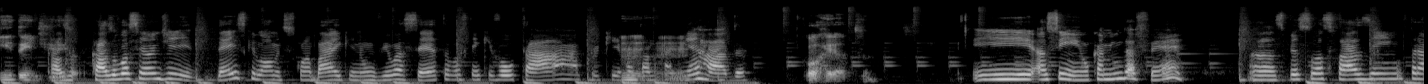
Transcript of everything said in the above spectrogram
Entendi. Caso, caso você ande 10 km com a bike e não viu a seta, você tem que voltar porque vai uhum. estar no caminho errado. Correto. E, assim, o caminho da fé, as pessoas fazem para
